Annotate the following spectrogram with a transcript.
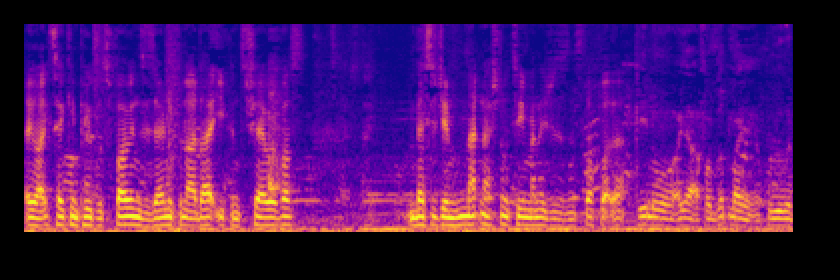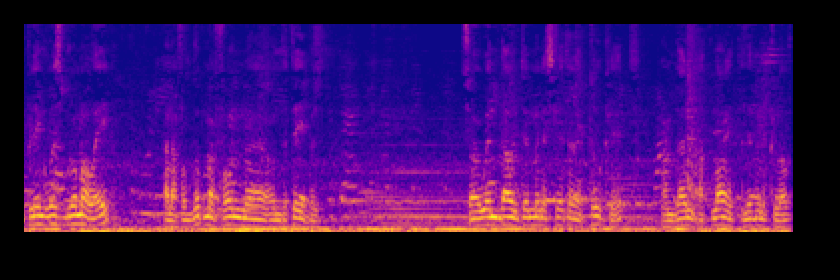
They like taking people's phones. Is there anything like that you can share with us? Messaging national team managers and stuff like that. Keano, yeah, I forgot my. We were playing West Brom away, and I forgot my phone uh, on the table. So I went down 10 minutes later, I took it, and then at night, 11 o'clock,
